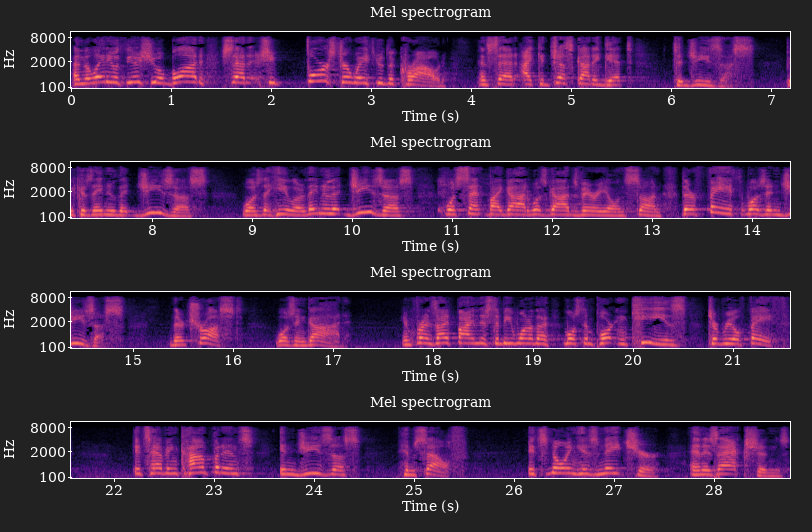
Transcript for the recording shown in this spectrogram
And the lady with the issue of blood said, she forced her way through the crowd and said, I could just got to get to Jesus. Because they knew that Jesus was the healer. They knew that Jesus was sent by God, was God's very own Son. Their faith was in Jesus. Their trust was in God. And friends, I find this to be one of the most important keys to real faith. It's having confidence in Jesus himself. It's knowing his nature and his actions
